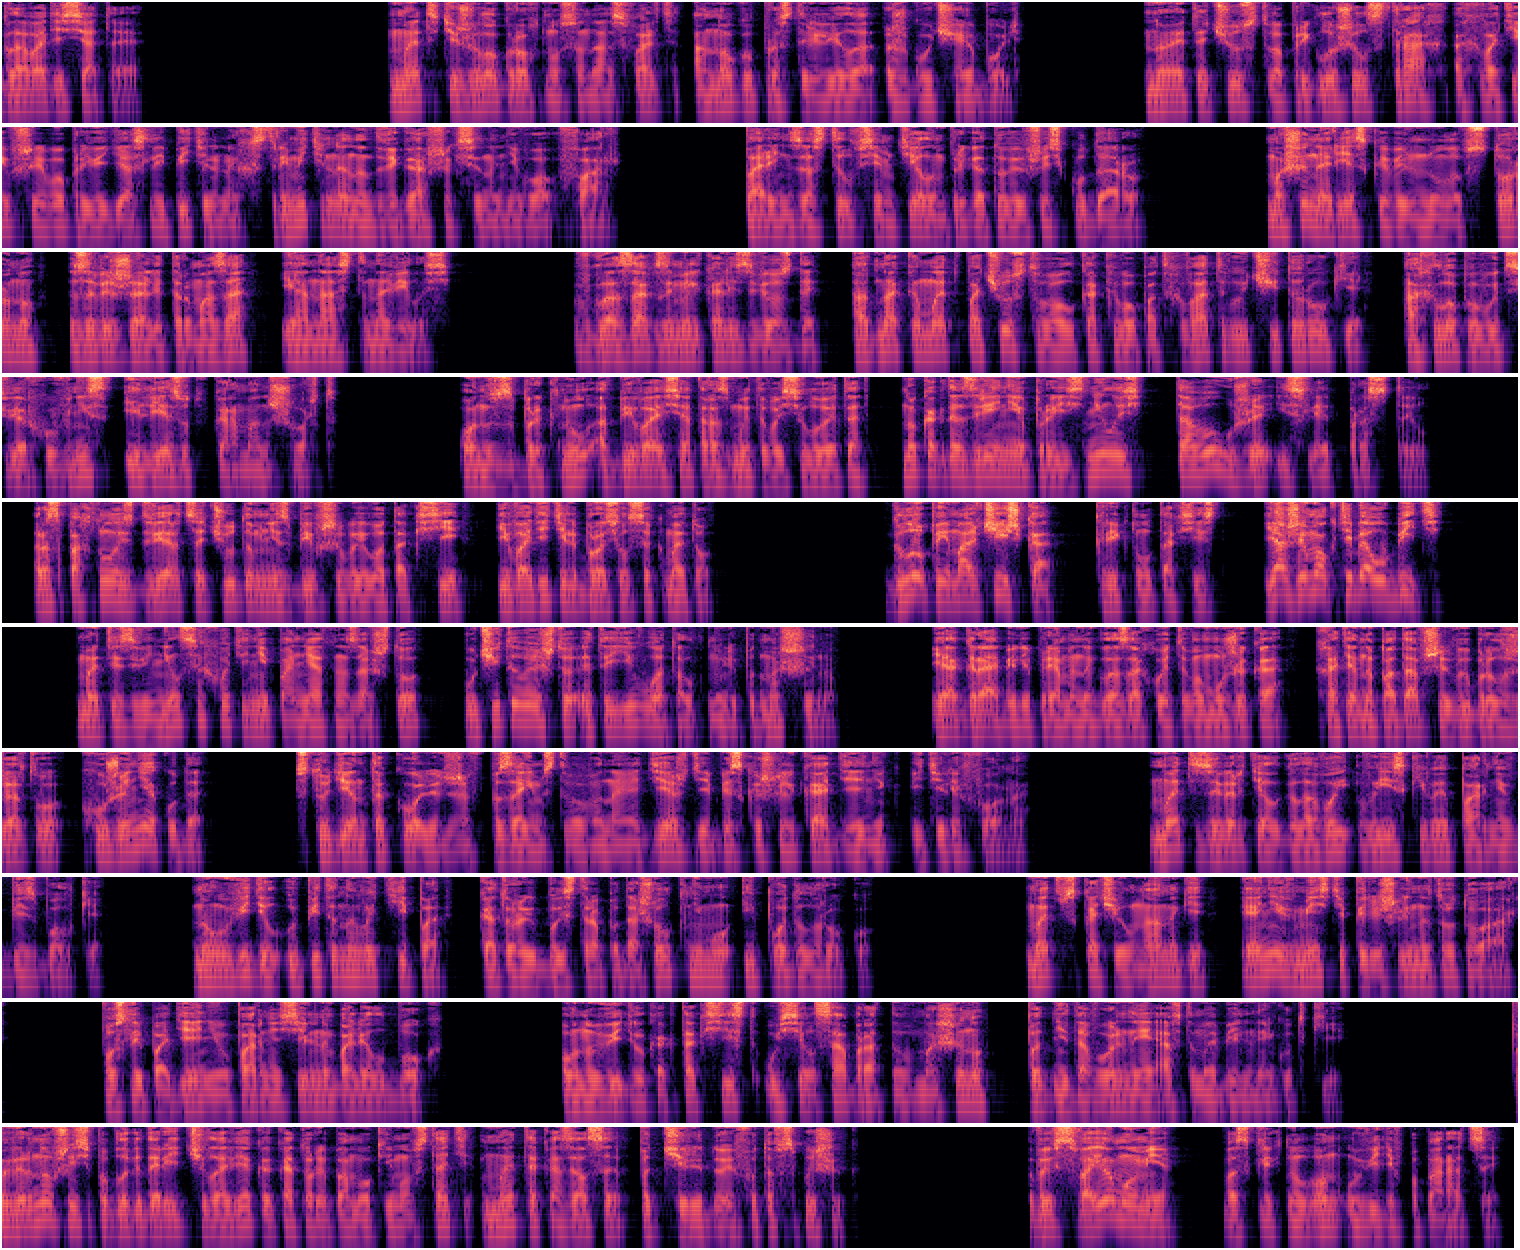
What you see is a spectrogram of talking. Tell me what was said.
Глава 10. Мэт тяжело грохнулся на асфальт, а ногу прострелила жгучая боль. Но это чувство приглушил страх, охвативший его при виде ослепительных, стремительно надвигавшихся на него фар. Парень застыл всем телом, приготовившись к удару. Машина резко вильнула в сторону, завизжали тормоза, и она остановилась. В глазах замелькали звезды, однако Мэт почувствовал, как его подхватывают чьи-то руки, охлопывают сверху вниз и лезут в карман шорт. Он взбрыкнул, отбиваясь от размытого силуэта, но когда зрение прояснилось, того уже и след простыл. Распахнулась дверца чудом не сбившего его такси, и водитель бросился к Мэту. «Глупый мальчишка!» — крикнул таксист. «Я же мог тебя убить!» Мэт извинился, хоть и непонятно за что, учитывая, что это его толкнули под машину и ограбили прямо на глазах у этого мужика, хотя нападавший выбрал жертву хуже некуда. Студента колледжа в позаимствованной одежде, без кошелька, денег и телефона. Мэтт завертел головой, выискивая парня в бейсболке. Но увидел упитанного типа, который быстро подошел к нему и подал руку. Мэтт вскочил на ноги, и они вместе перешли на тротуар. После падения у парня сильно болел бок. Он увидел, как таксист уселся обратно в машину под недовольные автомобильные гудки. Повернувшись поблагодарить человека, который помог ему встать, Мэтт оказался под чередой фотовспышек. «Вы в своем уме?» – воскликнул он, увидев папарацци.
